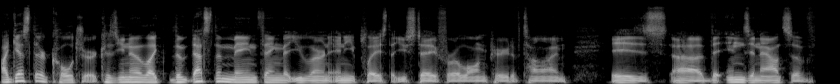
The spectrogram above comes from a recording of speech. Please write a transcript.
I guess their culture, because you know, like the, that's the main thing that you learn any place that you stay for a long period of time is uh, the ins and outs of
